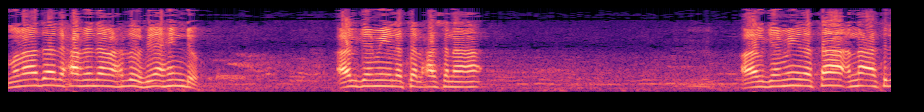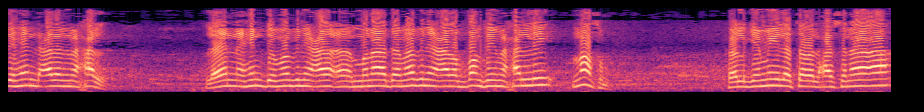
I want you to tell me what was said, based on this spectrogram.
منادى لحرف محذوف يا هند. الجميلة الحسناء الجميلة نعت لهند على المحل. لأن هند مبني منادى مبني على الضم في محل نصب. فالجميلة والحسناء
